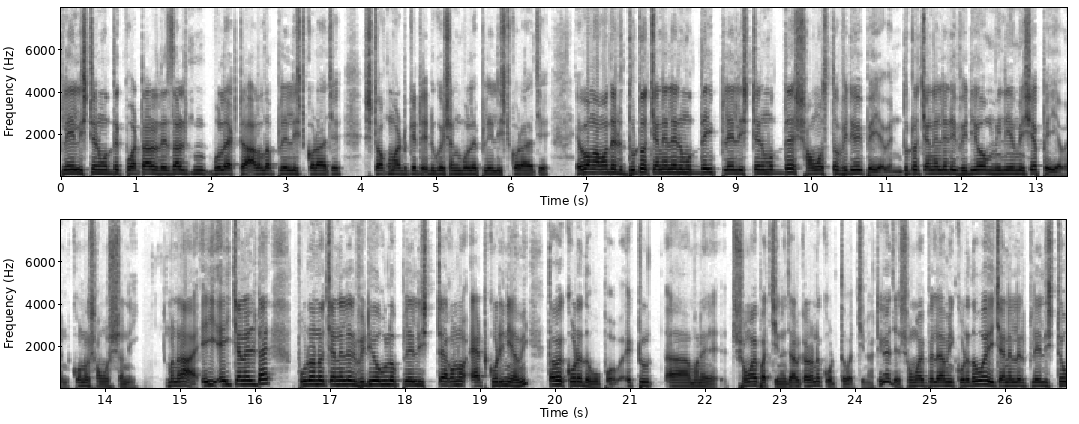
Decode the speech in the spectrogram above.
প্লে লিস্টের মধ্যে কোয়ার্টার রেজাল্ট বলে একটা আলাদা প্লে লিস্ট করা আছে। স্টক মার্কেট এডুকেশন বলে প্লে লিস্ট করা আছে। এবং আমাদের দুটো চ্যানেলের মধ্যেই প্লে লিস্টের মধ্যে সমস্ত ভিডিওই পেয়ে যাবেন। দুটো চ্যানেলেরই ভিডিও মিলিয়ে মিশিয়ে পেয়ে যাবেন। কোনো সমস্যা নেই। মানে না, এই এই চ্যানেলটায় পুরনো চ্যানেলের ভিডিওগুলো প্লে লিস্টে এখনও অ্যাড করিনি আমি, তবে করে দেবো। একটু মানে সময় পাচ্ছি না, যার কারণে করতে পারছি না, ঠিক আছে? সময় পেলে আমি করে দেবো, এই চ্যানেলের প্লে লিস্টেও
